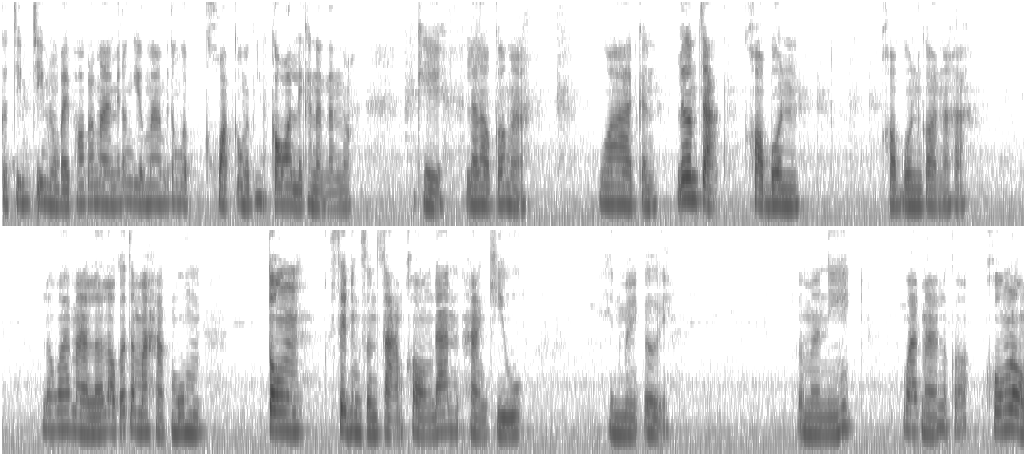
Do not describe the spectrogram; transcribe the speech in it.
ก็จิ้มจิ้มลงไปพอประมาณไม่ต้องเยอะมาก ไม่ต้องแบบควักออกมาเป็นก้อนเลยขนาดนั้นเนาะโอเค แล้วเราก็มาวาดกัน เริ่มจากขอบบน ขอบบนก่อนนะคะ แล้ววาดมาแล้วเราก็จะมาหักมุมตรง ศษหนึ่งส่วนสามของด้านหางคิ้ว เห็นไหมเอ่ย ประมาณนี้ วาดมาแล้วก็โค้งลง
